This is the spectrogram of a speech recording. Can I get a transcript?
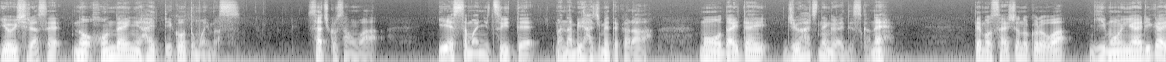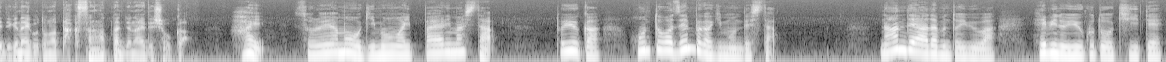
良い知らせの本題に入っていこうと思います幸子さんはイエス様について学び始めてからもうだいたい18年ぐらいですかねでも最初の頃は疑問や理解できないことがたくさんあったんじゃないでしょうかはい。それはもう疑問はいっぱいありました。というか、本当は全部が疑問でした。なんでアダムとイブは蛇の言うことを聞いて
